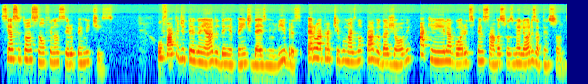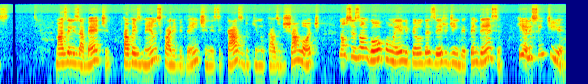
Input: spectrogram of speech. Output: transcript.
se a situação financeira o permitisse. O fato de ter ganhado de repente 10 mil libras era o atrativo mais notável da jovem, a quem ele agora dispensava suas melhores atenções. Mas Elizabeth, talvez menos clarividente nesse caso do que no caso de Charlotte, não se zangou com ele pelo desejo de independência que ele sentia.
